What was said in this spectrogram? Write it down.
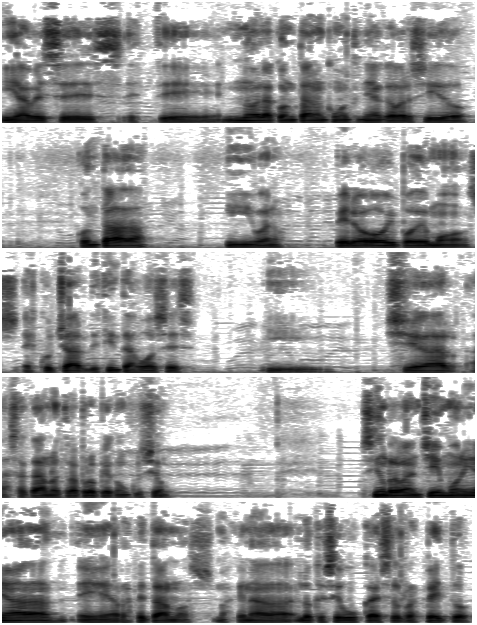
y a veces este, no la contaron como tenía que haber sido contada. Y bueno, pero hoy podemos escuchar distintas voces y llegar a sacar nuestra propia conclusión. Sin revanchismo ni nada, eh, respetarnos, más que nada lo que se busca es el respeto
